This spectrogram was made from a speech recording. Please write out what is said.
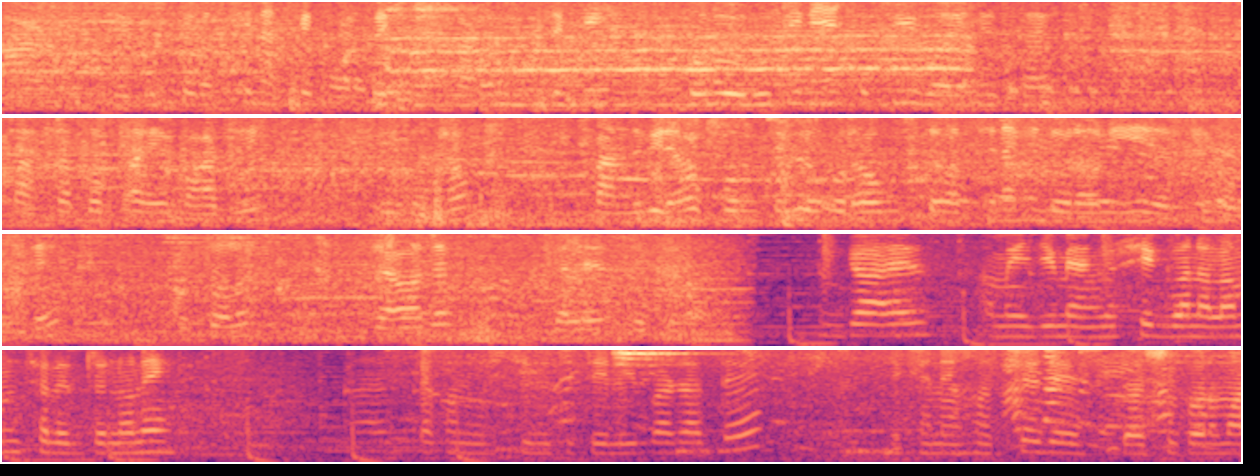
আর হচ্ছে বুঝতে পারছি না আজকে পড়বে কারণ হচ্ছে কি কোনো রুটি নিয়ে কিছুই বলেনি স্যার। চারটা তো প্রায় বাজে এই কথা। বান্ধবীরাও ফোন করল ওরাও বুঝতে পারছে না কিন্তু ওরাও নিয়ে যাচ্ছে বলতে তো চলো যাওয়া যাক গেলে দেখতে পাবো। গায়েস আমি যে ম্যাঙ্গো শেক বানালাম ছেলের জন্য নেই এখন এসছি হচ্ছে তেলিপাড়াতে। এখানে হচ্ছে যে দর্শকর্মা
